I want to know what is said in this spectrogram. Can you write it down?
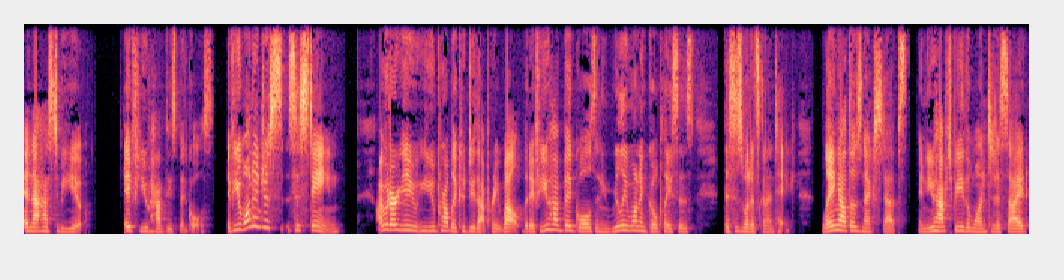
And that has to be you if you have these big goals. If you want to just sustain I would argue you probably could do that pretty well. But if you have big goals and you really want to go places, this is what it's going to take. Laying out those next steps, and you have to be the one to decide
